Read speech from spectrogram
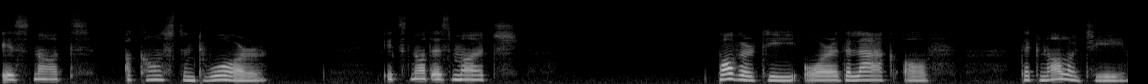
is not a constant war. It's not as much poverty or the lack of technology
